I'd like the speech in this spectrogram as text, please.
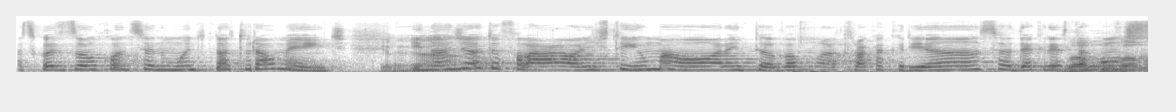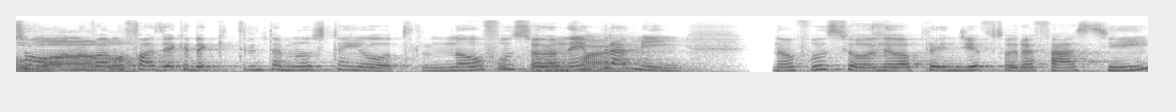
As coisas vão acontecendo muito naturalmente. E não adianta eu falar, ó, a gente tem uma hora, então vamos lá, troca a criança, daí a criança vamos, tá com vamos, sono, vamos. vamos. fazer que daqui 30 minutos tem outro. Não funciona nem para mim. Não funciona. Eu aprendi a fotografar assim.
